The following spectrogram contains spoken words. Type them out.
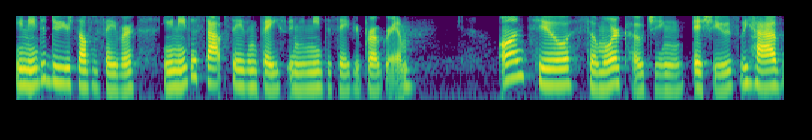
you need to do yourself a favor. You need to stop saving face and you need to save your program on to some more coaching issues. We have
